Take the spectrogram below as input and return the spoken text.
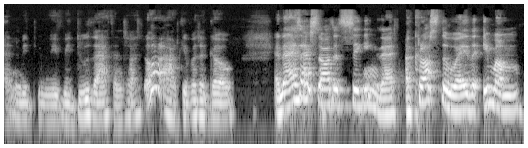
and we, we, we do that. And so I said, Oh, I'll give it a go. And as I started singing that, across the way, the imam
